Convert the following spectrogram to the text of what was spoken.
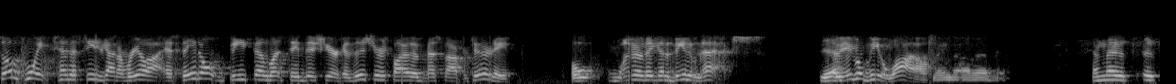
some point Tennessee's got to realize if they don't beat them, let's say this year, because this year's probably their best opportunity. Well, when are they going to beat them next? Yeah. I mean, it'll be a while. May not ever. And it's, it's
